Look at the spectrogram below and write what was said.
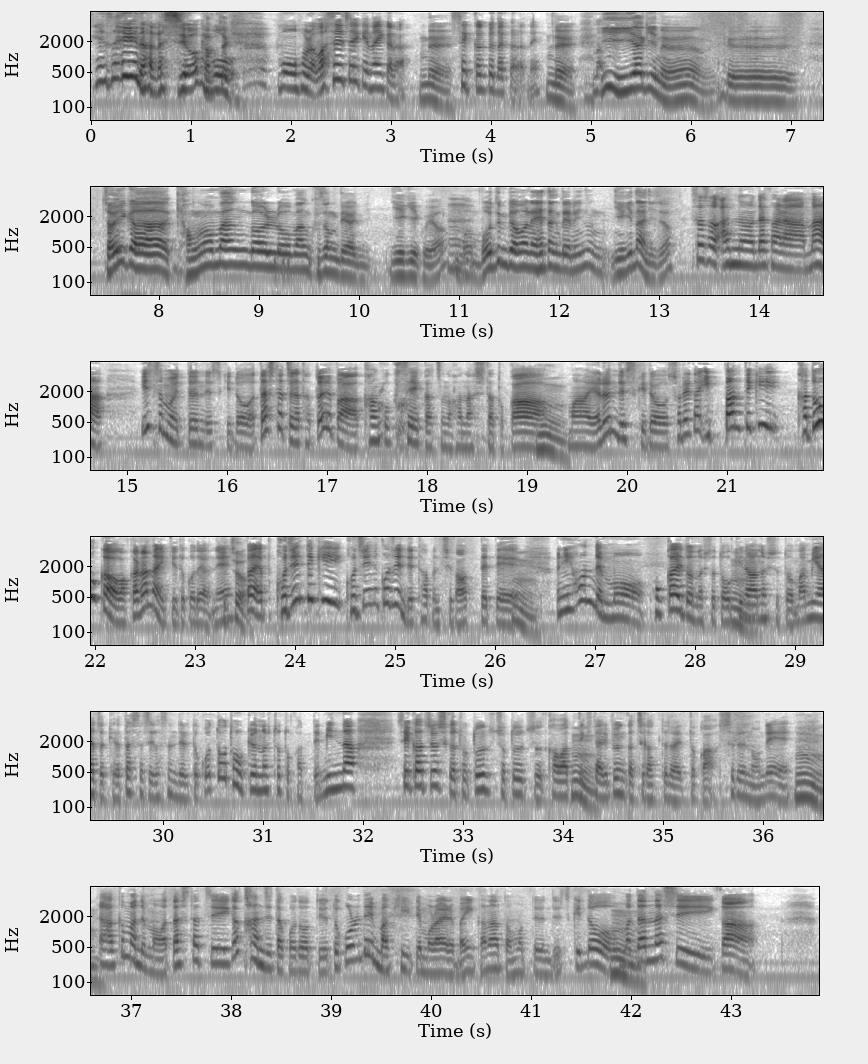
検査入院の話しようもう갑자기 もうほら忘れちゃいけないから 네. せっかくだからね 네. 막- 이 이야기는 그 저희가 경험한 걸로만 구성되어 얘기고요. 음. 뭐 모든 병원에 해당되는 얘기는 아니죠. そうそうあのだからまあ いつも言ってるんですけど私たちが例えば韓国生活の話だとか、うん、まあやるんですけどそれが一般的かどうかはわからないっていうとこだよね、まあ、やっぱ個人的個人個人で多分違ってて、うん、日本でも北海道の人と沖縄の人と、うん、まあ、宮崎私たちが住んでるとこと東京の人とかってみんな生活様式がちょっとずつちょっとずつ変わってきたり、文化違ってたりとかするので、あくまでも私たちが感じたことっていうところで、まあ、聞いてもらえればいいかなと思ってるんですけど、まあ、旦那氏が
